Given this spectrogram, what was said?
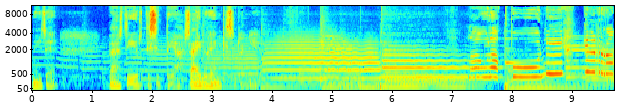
niin se päästi irti sitten ja säilyi henkisillä miehillä. Laula puuni, kerro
